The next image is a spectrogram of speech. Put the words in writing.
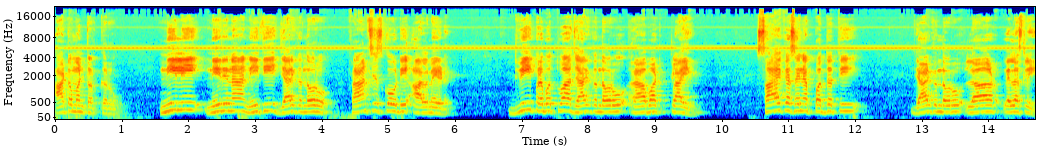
ಆಟೋಮನ್ ಟರ್ಕರು ನೀಲಿ, ನೀರಿನ ನೀತಿ ಜಾರಿಗೆ ತಂದವರು ಫ್ರಾನ್ಸಿಸ್ಕೋ ಡಿ ಆಲ್ಮೇಡ್. ದ್ವಿಪ್ರಭುತ್ವ ಜಾರಿಗೆ ತಂದವರು ರಾಬರ್ಟ್ ಕ್ಲೈವ್. ಸಹಾಯಕ ಸೈನ್ಯ ಪದ್ಧತಿ ಜಾರಿಗೆ ತಂದವರು ಲಾರ್ಡ್ ವೆಲ್ಲಸ್ಲಿ.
